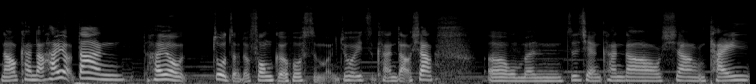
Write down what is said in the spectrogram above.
然后看到还有，当然还有作者的风格或什么，你就会一直看到。像呃，我们之前看到像台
